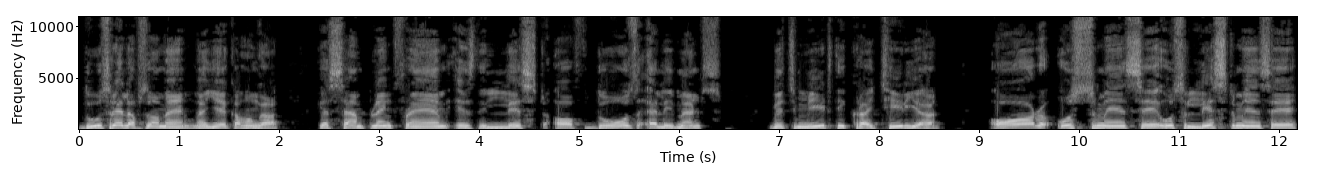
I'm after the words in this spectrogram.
दूसरे लफ्जों में मैं ये कहूँगा कि sampling frame is the list of those elements which meet the criteria और उसमें से, उस लिस्ट में से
